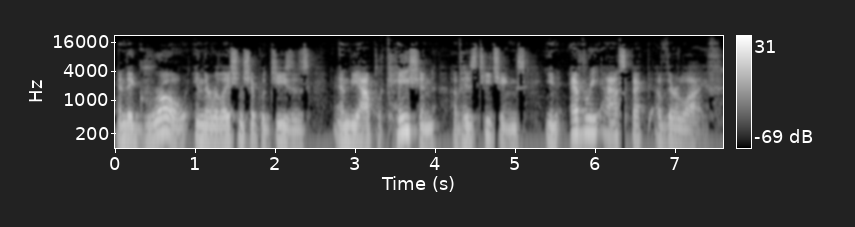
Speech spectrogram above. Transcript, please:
and they grow in their relationship with Jesus and the application of his teachings in every aspect of their life.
